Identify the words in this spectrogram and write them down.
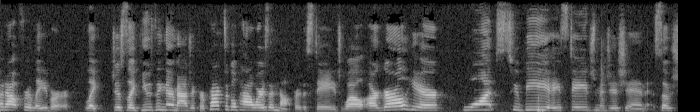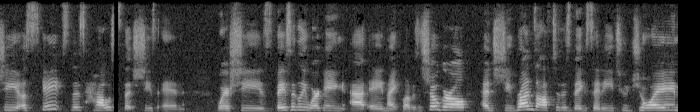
cut out for labor. Like, just like using their magic for practical powers and not for the stage. Well, our girl here wants to be a stage magician, so she escapes this house that she's in, where she's basically working at a nightclub as a showgirl, and she runs off to this big city to join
